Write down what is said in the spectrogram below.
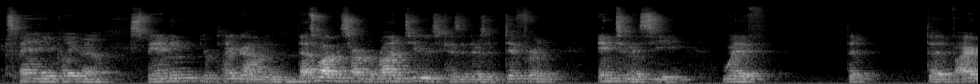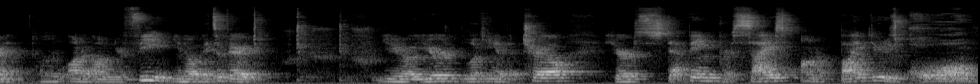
Expanding your playground. expanding your playground. And Mhm. that's why I've been starting to run too, is because there's a different intimacy with the the environment Totally. on on your feet, you know, it's a very, you know, you're looking at the trail, you're stepping precise on a bike, dude. It's oh,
